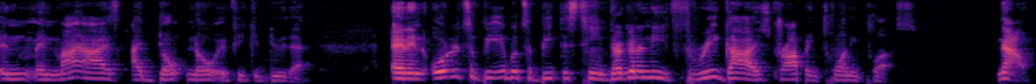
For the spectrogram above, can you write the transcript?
in, in my eyes, I don't know if he could do that. And in order to be able to beat this team, they're going to need three guys dropping 20 plus. Now,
